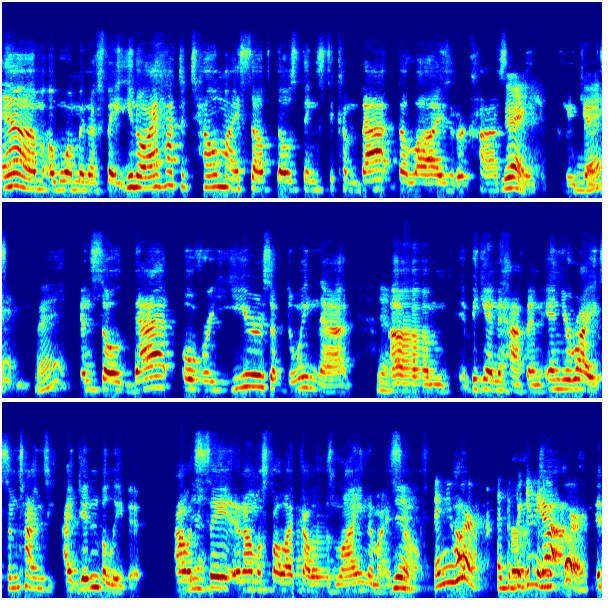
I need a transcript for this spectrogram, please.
am a woman of faith. You know, I have to tell myself those things to combat the lies that are constantly Right. against right me. right And so that over years of doing that, Yeah. um, it began to happen. And you're right. Sometimes I didn't believe it. I would Yeah. say it and almost felt like I was lying to myself. yeah and you were at the beginning yeah, you were the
